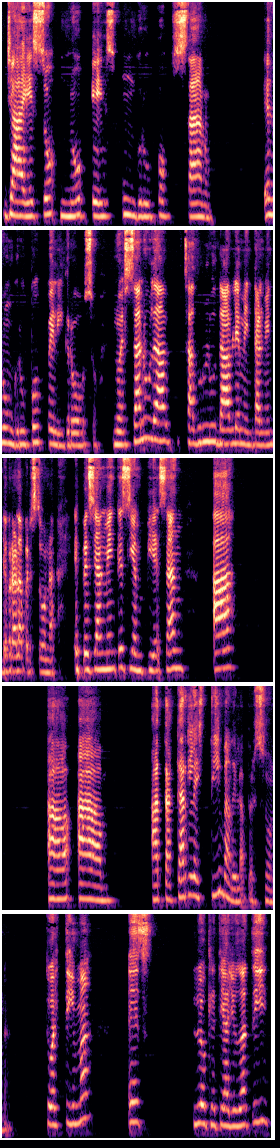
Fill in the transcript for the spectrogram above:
Ya eso no es un grupo sano, es un grupo peligroso. No es saludable, saludable mentalmente para la persona, especialmente si empiezan a, a, a atacar la estima de la persona. Tu estima es lo que te ayuda a ti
